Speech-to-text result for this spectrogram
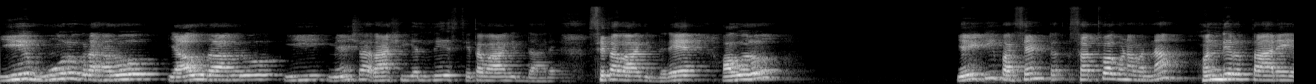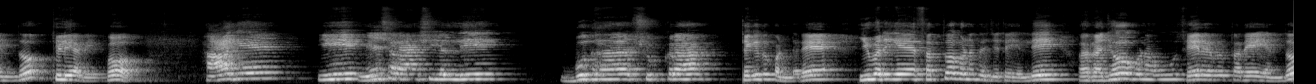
ಈ ಮೂರು ಗ್ರಹರು ಯಾವುದಾದರೂ ಈ ಮೇಷ ರಾಶಿಯಲ್ಲಿ ಸ್ಥಿತವಾಗಿದ್ದಾರೆ. ಸ್ಥಿತವಾಗಿದ್ದರೆ ಅವರು ಏಯ್ಟಿ ಪರ್ಸೆಂಟ್ ಸತ್ವಗುಣವನ್ನು ಹೊಂದಿರುತ್ತಾರೆ ಎಂದು ತಿಳಿಯಬೇಕು. ಹಾಗೆ ಈ ಮೇಷರಾಶಿಯಲ್ಲಿ ಬುಧ, ಶುಕ್ರ ತೆಗೆದುಕೊಂಡರೆ ಇವರಿಗೆ ಸತ್ವಗುಣದ ಜೊತೆಯಲ್ಲಿ ರಜೋಗುಣವು ಸೇರಿರುತ್ತದೆ ಎಂದು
